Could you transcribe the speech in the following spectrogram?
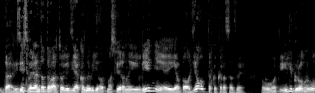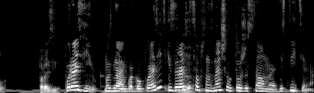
Да, и здесь варианта два. То ли дьякон увидел атмосферное явление и обалдел от такой красоты, вот, или гром его поразил. Поразил. Мы знаем глагол поразить, и заразить, да. собственно, значило то же самое, действительно.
